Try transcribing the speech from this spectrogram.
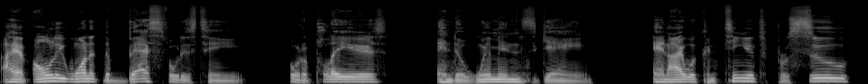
I have only wanted the best for this team, for the players, and the women's game. And I will continue to pursue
